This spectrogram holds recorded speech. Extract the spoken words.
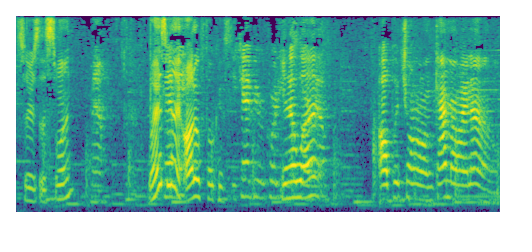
So there's this one. Why is my autofocus? You can't be recording. You know what? I'll put you on camera right now.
